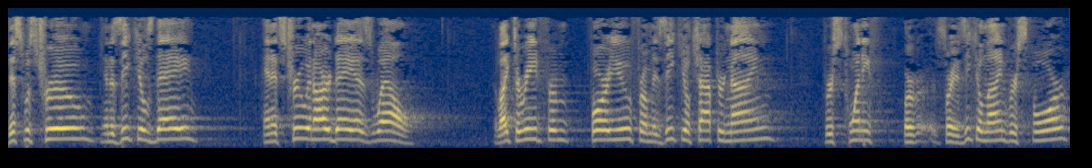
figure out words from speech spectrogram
This was true in Ezekiel's day, and it's true in our day as well. I'd like to read from, for you from Ezekiel chapter 9, verse 20, or sorry, Ezekiel 9 verse 4,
